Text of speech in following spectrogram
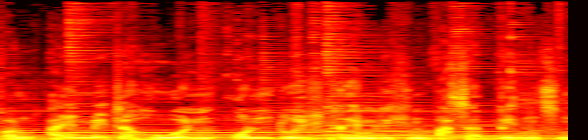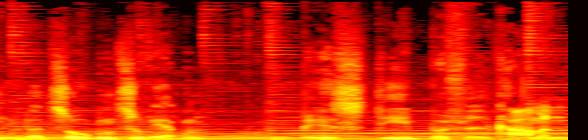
von ein Meter hohen, undurchdringlichen Wasserbinsen überzogen zu werden, bis die Büffel kamen.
